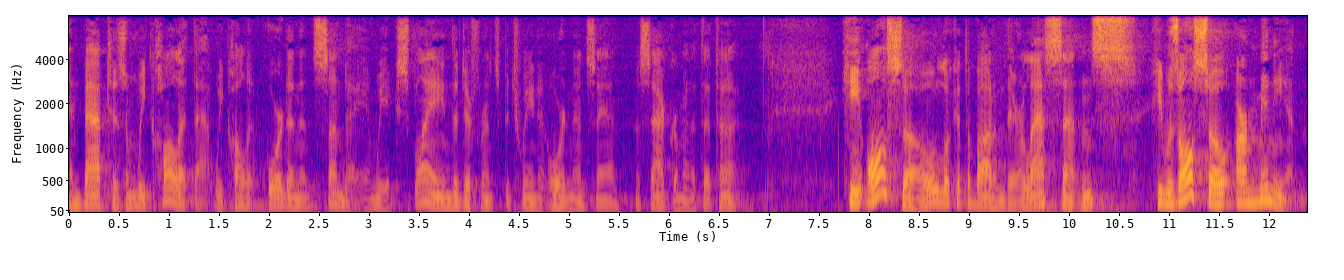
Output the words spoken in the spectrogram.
and baptism, we call it that. We call it Ordinance Sunday, and we explain the difference between an ordinance and a sacrament at that time. He also, look at the bottom there, last sentence, he was also Arminian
